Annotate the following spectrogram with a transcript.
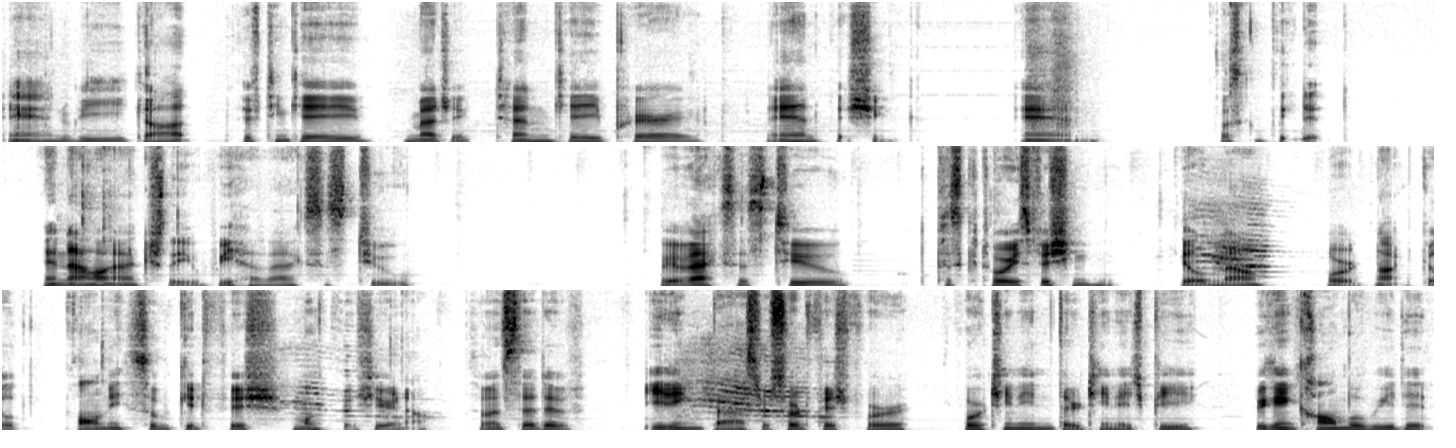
And we got 15k magic, 10k prayer, and fishing. And quest completed. And now actually we have access to we have access to Piscatorius fishing guild now. Or not guild colony, so we could fish monkfish here now. So instead of eating bass or swordfish for 14 and 13 HP. We can combo eat it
